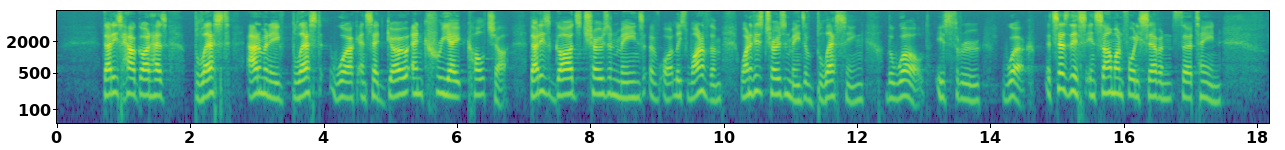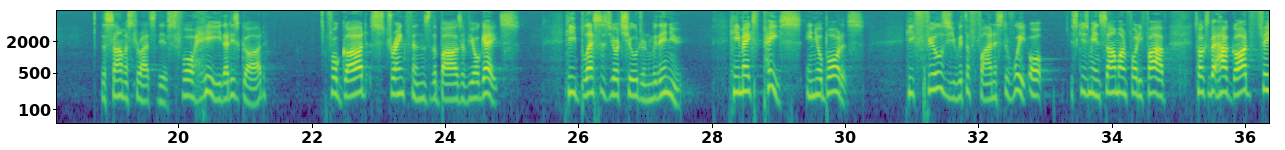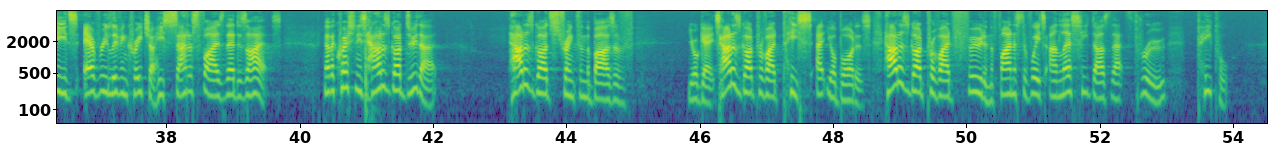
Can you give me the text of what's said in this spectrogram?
That is how God has blessed Adam and Eve, blessed work, and said, Go and create culture. That is God's chosen means of, or at least one of them, one of his chosen means of blessing the world is through work. It says this in Psalm 147 13. The psalmist writes this For he, that is God, for God strengthens the bars of your gates. He blesses your children within you. He makes peace in your borders. He fills you with the finest of wheat. Or, excuse me, in Psalm 145, talks about how God feeds every living creature, He satisfies their desires. Now, the question is, how does God do that? How does God strengthen the bars of your gates? How does God provide peace at your borders? How does God provide food and the finest of wheats unless He does that through people?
